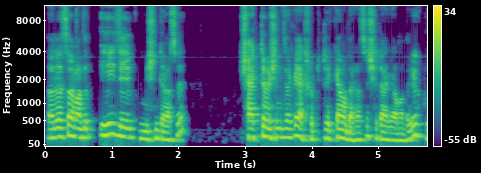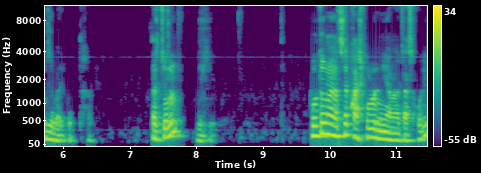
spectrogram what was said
তাহলে হচ্ছে আমাদের এই যে মেশিনটা আছে, ষাটটা মেশিন জায়গায় একষট্টিটা কেন দেখাচ্ছে, সেটা আগে আমাদেরকে খুঁজে বের করতে হবে। তা চলুন দেখি। প্রথমে আছে ফার্স্ট ফ্লোর নিয়ে আমরা কাজ করি।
